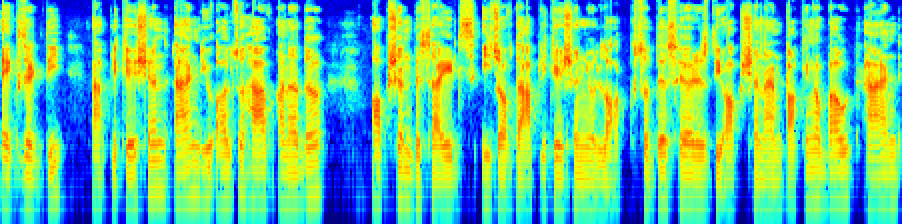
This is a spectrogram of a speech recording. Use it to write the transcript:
exit the application. And you also have another option besides each of the application you lock. So this here is the option i'm talking about. And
